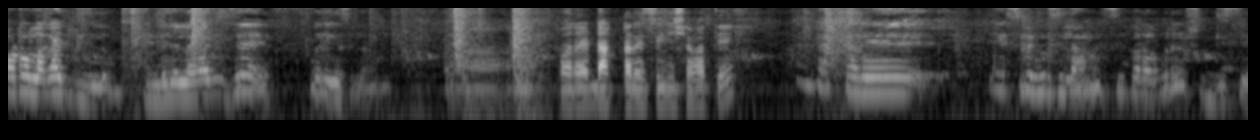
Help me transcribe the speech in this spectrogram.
অটো লাগাই দিছিল হ্যান্ডেলে লাগাই দিছে পড়ে গেছিলাম। পরে ডাক্তারের চিকিৎসা পাতি? ডাক্তারে এক্স রে করছিলাম এক্স রে করার পরে ওষুধ দিছে।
